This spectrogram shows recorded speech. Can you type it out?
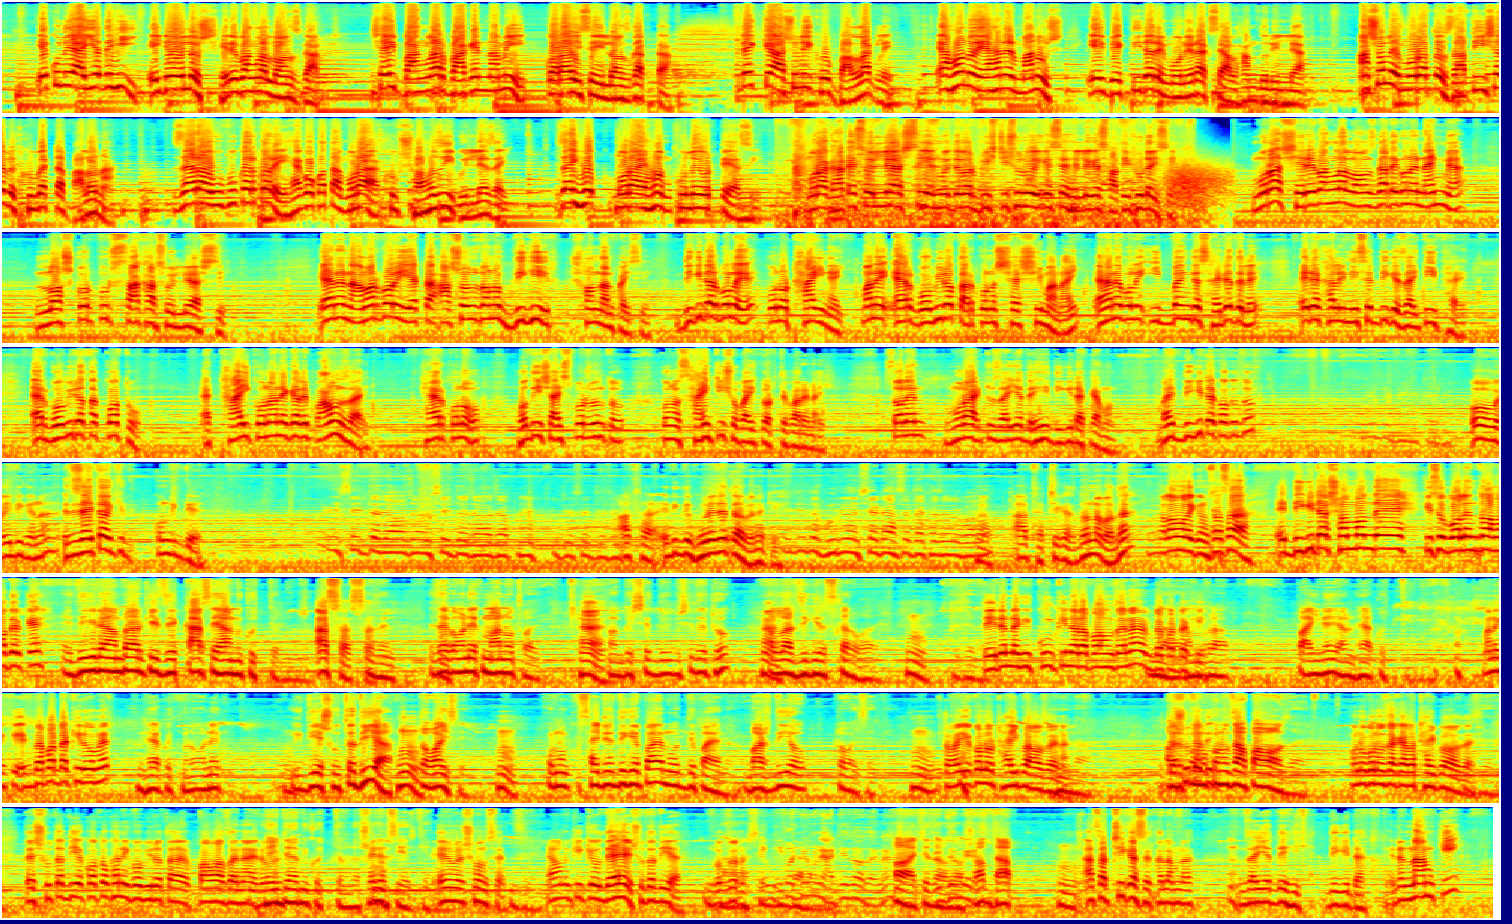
একুলে আইয়া দেখি এইটা হইল শেরে বাংলা লঞ্চ ঘাট। সেই বাংলার বাগের নামই করা হইছে এই লঞ্চ ঘাটটা। দেখকে আসলেই খুব ভালো লাগলে। এখনও এহানের মানুষ এই ব্যক্তিটারে মনে রাখছে, আলহামদুলিল্লাহ। আসলে মোরা তো জাতি হিসাবে খুব একটা ভালো না। যারা উপকার করে হ্যাগো কথা মোরা খুব সহজেই ভুলিয়া যাই। যাই হোক মোরা এখন কুলে উঠতে আসি মোরা ঘাটে চললে আসছি, এর মধ্যে আবার বৃষ্টি শুরু হয়ে গেছে, হের লেগে ছাতি ফুটাইছে। মোরা শেরে বাংলা লঞ্চ ঘাটে কোনো নাইম্যা লস্করপুর শাখার চললে আসছি। এখানে নামার পরেই একটা আশ্চর্যজনক দিঘির সন্ধান পাইছি। দিঘিটার বলে কোনো ঠাই নাই মানে এর গভীরতার কোনো শেষ সীমা নাই। এখানে বলে ইট বাইন্দে সাইডে দিলে এটা খালি নিচের দিকে যাইতেই থাকে। এর গভীরতা কত? এর ঠাই কোনানে গেলে পাওয়া যায়? হ্যার কোনো হদিশ আইস পর্যন্ত কোনো সাইন্টিস্টও বাই করতে পারে নাই। চলেন মোরা একটু যাইয়া দেখি দিঘিটা কেমন। ভাই দিঘিটা কত দূর? ও এইদিকে না? এই যে যাইতে হয় কি? কোন দিক দিয়ে? আচ্ছা এদিক দিয়ে ঘুরে যেতে হবে নাকি? ঘুরে ওই সাইডে আছে দেখা যাবে ভালো। হ্যাঁ, আচ্ছা ঠিক আছে ধন্যবাদ হ্যাঁ। সালাম আলাইকুম চাচা। এই দিঘিটার সম্বন্ধে কিছু বলেন তো আমাদেরকে। এই দিঘিটা আমরা আর কি যে কারছে আমি করতে আচ্ছা আচ্ছা। এ জায়গায় অনেক মানত হয়। হ্যাঁ। বেশি দূর বেশি একটু হ্যাঁ। আল্লাহর জিজ্ঞেসকারও হয়। হুম। তো এটার নাকি কুল কিনারা পাওয়া যায় না? ব্যাপারটা কি? আমরা পাই নাই আমি হ্যাঁ করতে। মানে কি ব্যাপারটা কি রকমের হ্যাঁ করতে মানে অনেক ওই দিয়ে সুতো দিয়া। টবাইছে হুম। কোনো সাইডের দিকে পায় মধ্যে পায় না। বাঁশ দিয়েও টবাইছে হুম তো এই কোনো ঠাই পাওয়া যায় না। আর কোনো কোনো যা পাওয়া যায়। কোনো কোনো জায়গায় আবার ঠাই পাওয়া যায়। তাই সুতা দিয়ে কতখানি গভীরতা পাওয়া যায় না এরকম? এইটা আমি করতাম না শুনছি আর কি। এরকম শুনছেন। এখন কি কেউ দেয় সুতা দিয়া লোকজন। মানে হ্যাঁ সব ধাপ হুম আচ্ছা ঠিক আছে তাহলে আমরা যাইয়ে দেখি দিঘিটা। এটার নাম কি?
